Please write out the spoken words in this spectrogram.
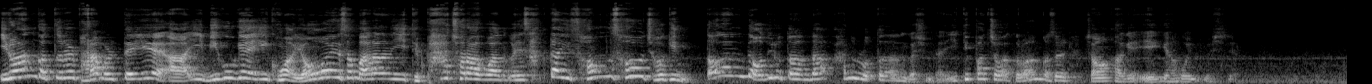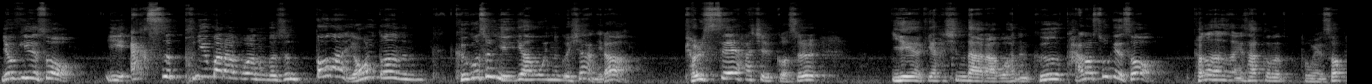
이러한 것들을 바라볼 때에 아, 이 미국의 이 공항 영어에서 말하는 이 디파처라고 하는 것이 상당히 성서적인 떠나는데 어디로 떠난다? 하늘로 떠나는 것입니다. 이 디파처가 그러한 것을 정확하게 얘기하고 있는 것이죠. 여기에서 이 엑스 푸니바라고 하는 것은 떠나 영원히 떠나는 그것을 얘기하고 있는 것이 아니라 별세하실 것을 이야기하신다라고 하는 그 단어 속에서 변화산상의 사건을 통해서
